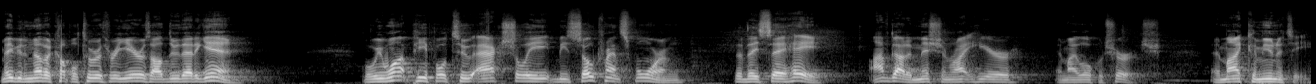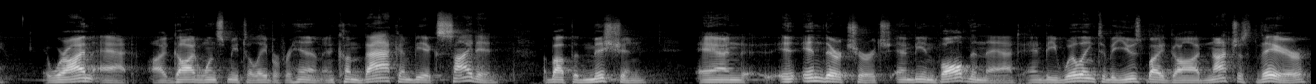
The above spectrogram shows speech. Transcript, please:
Maybe in another couple, two or three years, I'll do that again. But we want people to actually be so transformed that they say, hey, I've got a mission right here in my local church, in my community, where I'm at. Uh, God wants me to labor for Him, and come back and be excited about the mission and in, in their church and be involved in that and be willing to be used by God, not just there,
